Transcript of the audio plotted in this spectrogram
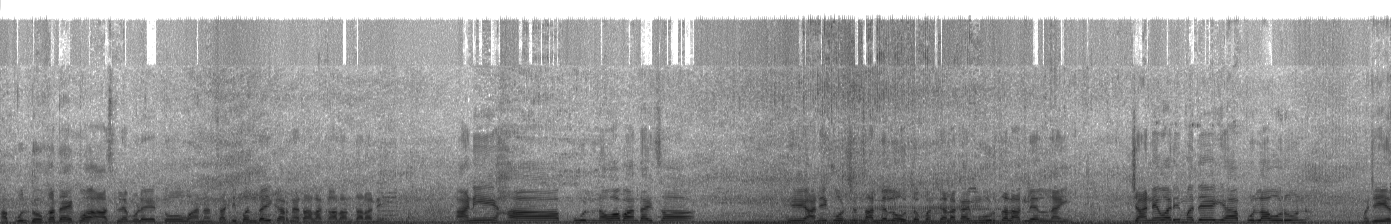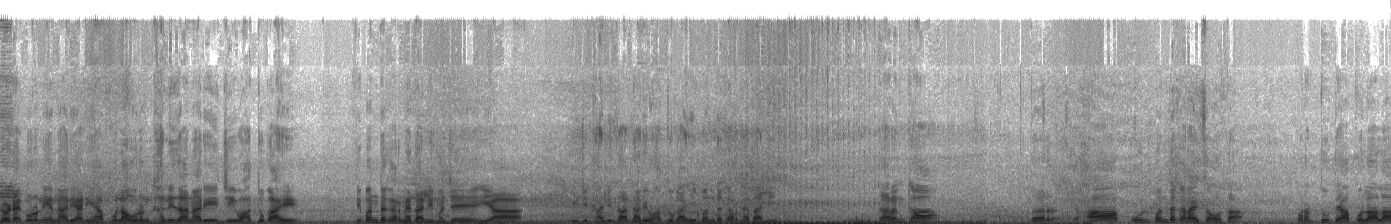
हा पूल धोकादायक वा असल्यामुळे तो वाहनांसाठी बंदही करण्यात आला कालांतराने. आणि हा पूल नवा बांधायचा हे अनेक वर्ष चाललेलं होतं पण त्याला काही मुहूर्त लागलेला नाही. जानेवारीमध्ये ह्या पुलावरून म्हणजे येरोड्याकडून येणारी आणि ह्या पुलावरून खाली जाणारी जी वाहतूक आहे ती बंद करण्यात आली. म्हणजे या ही जी खाली जाणारी वाहतूक आहे ही बंद करण्यात आली. कारण का? तर हा पूल बंद करायचा होता परंतु त्या पुलाला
